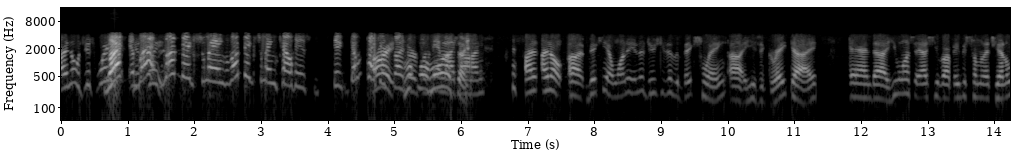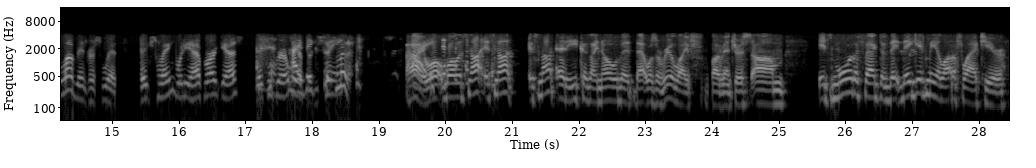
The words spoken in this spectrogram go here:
I know. Just wait. let just let wait. let Big Swing let Big Swing tell his don't take All his right, thunder well, from hold him, on. Icon. I, I know, uh, Vickie. I want to introduce you to the Big Swing. Uh, he's a great guy, and uh, he wants to ask you about maybe someone that you had a love interest with. Big Swing, what do you have for our guest? Vickie Greer. We Hi, have Big 36 Swing. minutes. Hi. Well, well, it's not, it's not, it's not Eddie because I know that that was a real life love interest. Um, it's more the fact that they they give me a lot of flack here,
